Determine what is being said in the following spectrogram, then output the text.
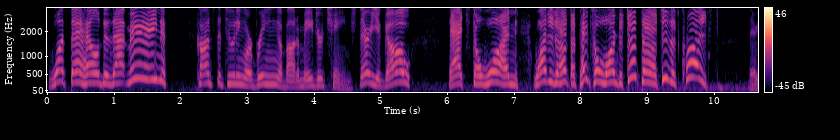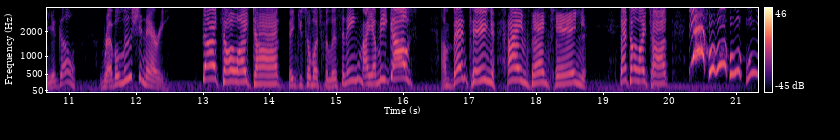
What the hell does that mean? Constituting or bringing about a major change. There you go. That's the one. Why did it have to take so long to get there? Jesus Christ. There you go. Revolutionary. That's all I got. Thank you so much for listening, my amigos. I'm venting. I'm venting. That's all I got. Yahoo!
